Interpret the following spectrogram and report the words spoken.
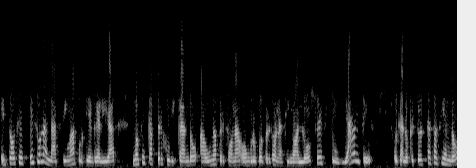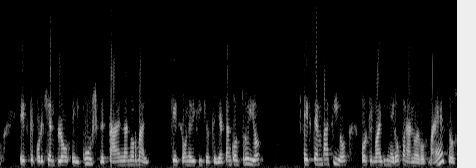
Entonces, es una lástima porque en realidad no se está perjudicando a una persona o a un grupo de personas, sino a los estudiantes. O sea, lo que tú estás haciendo es que, por ejemplo, el CUSH que está en la normal, que son edificios que ya están construidos, estén vacíos porque no hay dinero para nuevos maestros.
